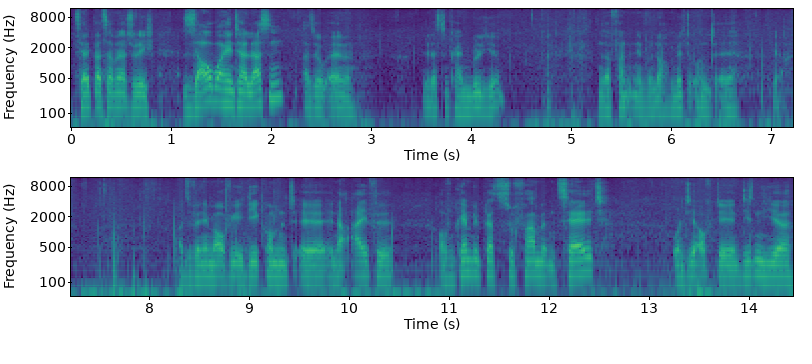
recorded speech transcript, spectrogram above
Zeltplatz haben wir natürlich sauber hinterlassen. Also äh, wir lassen keinen Müll hier. Unser Pfand nehmen wir noch mit. Und äh, ja, also wenn ihr mal auf die Idee kommt, äh, in der Eifel auf dem Campingplatz zu fahren mit dem Zelt und ihr auf den, diesen hier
